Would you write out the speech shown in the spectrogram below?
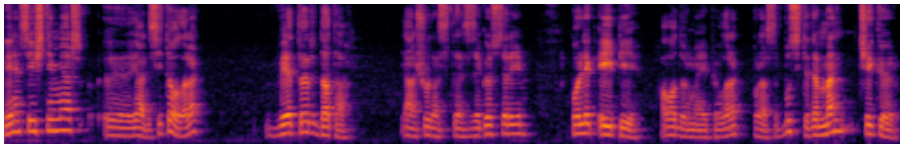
Benim seçtiğim yer e, yani site olarak Weather Data. Yani şuradan siteden size göstereyim. Collect AP. Hava durumu AP olarak burası. Bu siteden ben çekiyorum.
